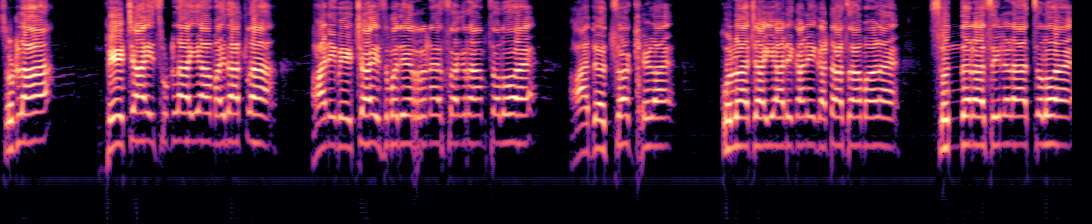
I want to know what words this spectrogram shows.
सुटला. बेचाळीस सुटला या मैदानातला. आणि बेचाळीसमध्ये रणसंग्राम चालू आहे. आजचा खेळ आहे. कुणाच्या या ठिकाणी गटाचा मान आहे? सुंदर अशी लढा चालू आहे.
